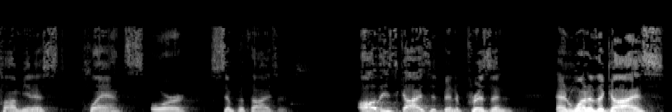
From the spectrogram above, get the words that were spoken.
communist plants or sympathizers. All these guys had been to prison, and one of the guys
